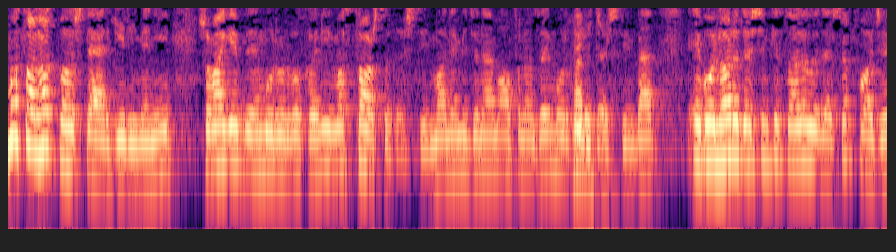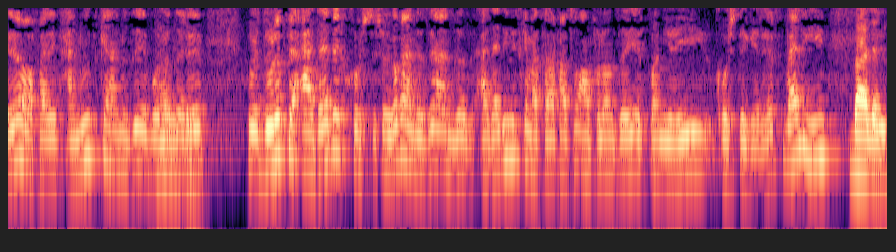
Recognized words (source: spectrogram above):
ما سالهاست باهاش درگیریم. یعنی شما اگه مرور بکنید ما سارس رو داشتیم. ما نمی‌دونم آنفولانزای مرغی رو داشتیم. بعد ابولا رو داشتیم که سال گذشته فاجعه آفرید. هنوز که هنوز ابولا داره درست عدد کشته شده به اندازه عددی نیست که مثلا فرض آنفولانزای اسپانیایی کشته گرفت ولی بله.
